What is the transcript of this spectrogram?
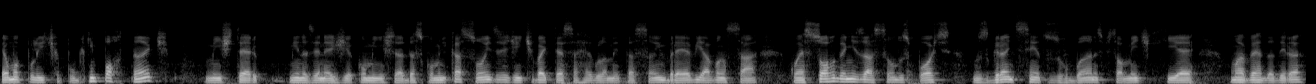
é uma política pública importante. O Ministério Minas e Energia com o Ministério das Comunicações, e a gente vai ter essa regulamentação em breve e avançar com essa organização dos postes nos grandes centros urbanos, principalmente, que é uma verdadeira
